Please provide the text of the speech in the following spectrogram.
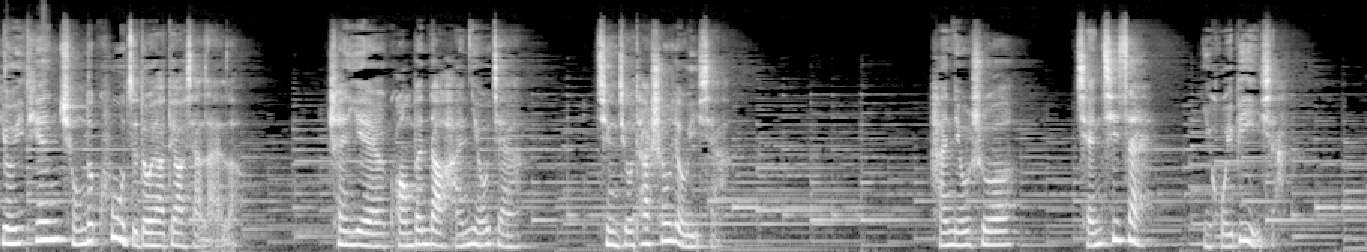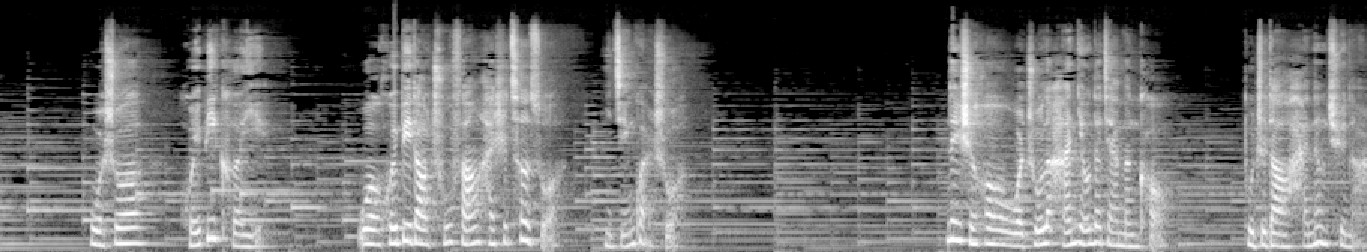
有一天穷的裤子都要掉下来了，趁夜狂奔到韩牛家，请求他收留一下。韩牛说：“前妻在，你回避一下。”我说：“回避可以，我回避到厨房还是厕所，你尽管说。”那时候我除了韩牛的家门口，不知道还能去哪儿。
